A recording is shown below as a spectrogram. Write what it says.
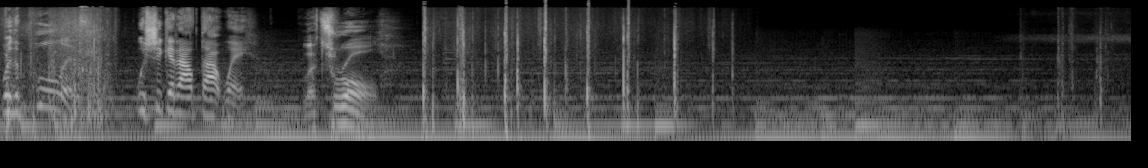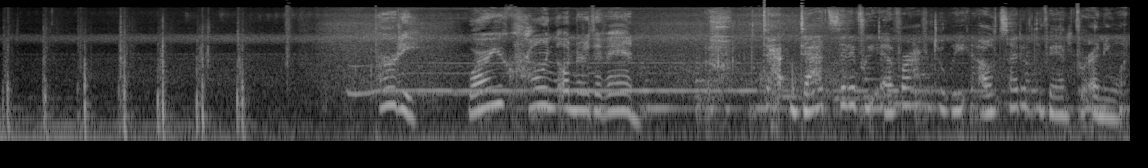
where the pool is. We should get out that way. Let's roll. Why are you crawling under the van? Dad, Dad said if we ever have to wait outside of the van for anyone,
